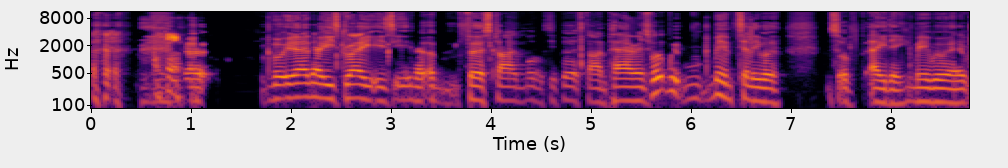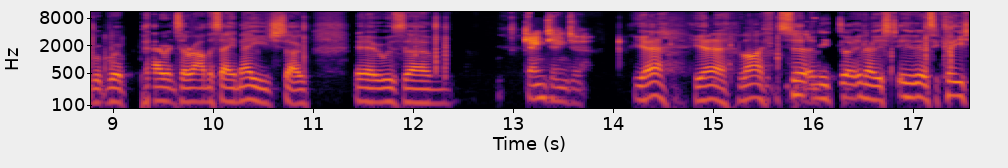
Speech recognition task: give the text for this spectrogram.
uh, but yeah, no, he's great. He's you know first time, obviously first time parents. We, we, me and Tilly were sort of AD. I mean, we were, we were parents around the same age, so yeah, it was um, game changer. Yeah, yeah, life certainly. You know, it's, it's a cliche,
